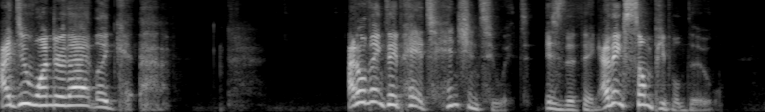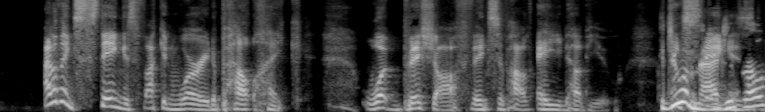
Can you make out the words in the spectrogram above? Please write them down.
I do wonder that like I don't think they pay attention to it is the thing. I think some people do. I don't think Sting is fucking worried about like what Bischoff thinks about AEW. Could you imagine, is, bro?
